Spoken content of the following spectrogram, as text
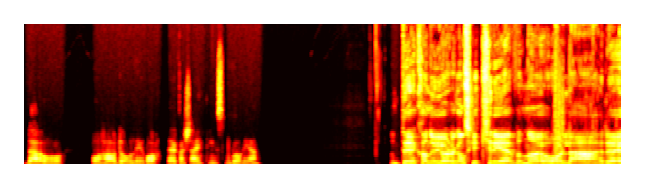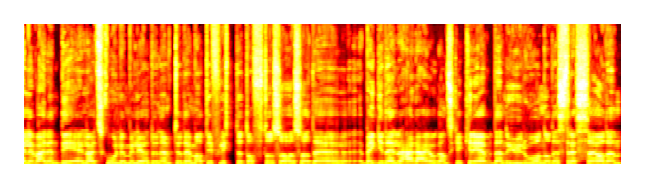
Det å, å ha dårlig råd. Det er kanskje én ting som går igjen. Det kan jo gjøre det ganske krevende å lære eller være en del av et skolemiljø. Du nevnte jo det med at de flyttet ofte også, så det, begge deler her er jo ganske krevende. Den uroen og det stresset og den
